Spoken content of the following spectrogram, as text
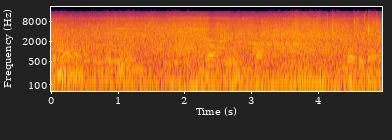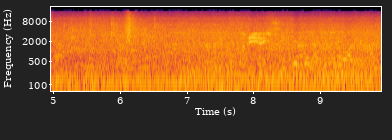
跟妈妈，没什么关系。你看我的名单，你看多少？你看。我那个一千多块钱，一万块钱，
